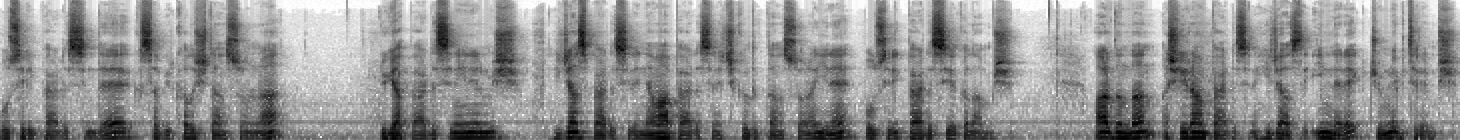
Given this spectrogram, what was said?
Buselik perdesinde kısa bir kalıştan sonra Dügah perdesine inilmiş. Hicaz perdesiyle Neva perdesine çıkıldıktan sonra yine Buselik perdesi yakalanmış. Ardından Aşiran perdesine Hicaz'da inilerek cümle bitirilmiş.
